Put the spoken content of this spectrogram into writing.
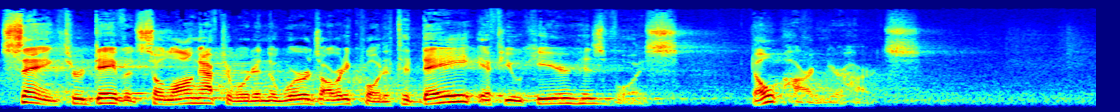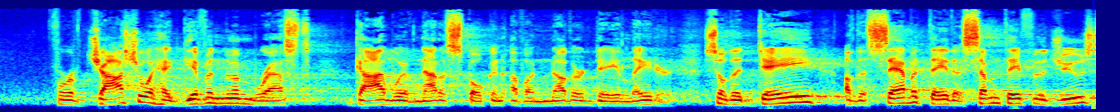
saying through David so long afterward in the words already quoted, Today, if you hear his voice, don't harden your hearts for if Joshua had given them rest, God would have not have spoken of another day later. So the day of the Sabbath day, the seventh day for the Jews,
